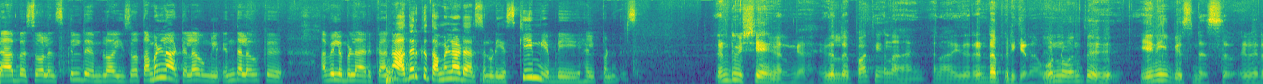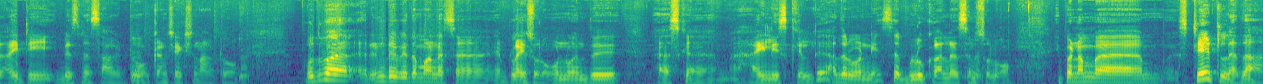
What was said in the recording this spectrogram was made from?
லேபர்ஸோ அல்லது ஸ்கில்டு எம்ப்ளாயீஸோ தமிழ்நாட்டில் உங்களுக்கு எந்த அளவுக்கு அவைலபிளாக இருக்காங்க. அதற்கு தமிழ்நாடு அரசினுடைய ஸ்கீம் எப்படி ஹெல்ப் பண்ணுது சார் ரெண்டு விஷயங்கள்ங்க. இதில் பார்த்தீங்கன்னா நான் இது ரெண்டாக பிரிக்கிறேன். ஒன்று வந்து எனி பிஸ்னஸ் ஐடி பிஸ்னஸ் ஆகட்டும் கன்ஸ்ட்ரக்ஷன் ஆகட்டும் பொதுவாக ரெண்டு விதமான ச எம்ப்ளாயிஸ் சொல்லுவோம் ஒன்று வந்து highly skilled other one is blue காலர்ஸ்னு சொல்லுவோம். இப்போ நம்ம ஸ்டேட்டில் தான்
